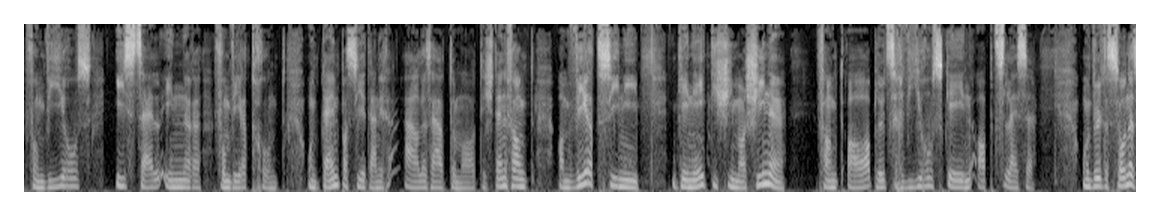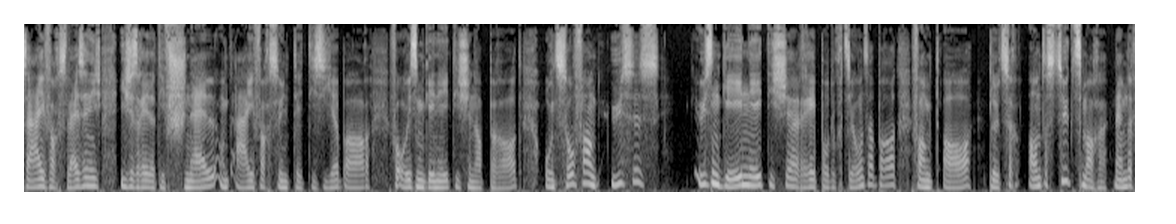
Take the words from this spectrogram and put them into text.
vom Virus ins Zellinnere vom Wirt kommt. Und dann passiert eigentlich alles automatisch. Dann fängt am Wirt seine genetische Maschine fängt an, plötzlich Virusgen abzulesen. Und weil das so ein einfaches Wesen ist, ist es relativ schnell und einfach synthetisierbar von unserem genetischen Apparat. Und so fängt unser unser genetischer Reproduktionsapparat fängt an, plötzlich anderes Zeug zu machen, nämlich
